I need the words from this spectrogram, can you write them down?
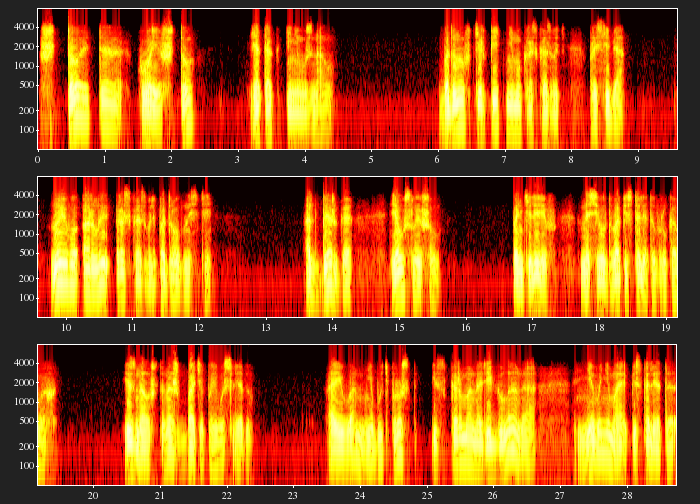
Что это кое-что, я так и не узнал. Бодунов терпеть не мог рассказывать про себя. Но его орлы рассказывали подробности. От Берга я услышал. Пантелеев носил два пистолета в рукавах и знал, что наш батя по его следу. А Иван, не будь прост, из кармана реглана, не вынимая пистолета,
